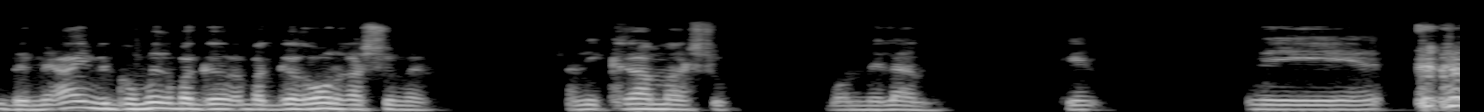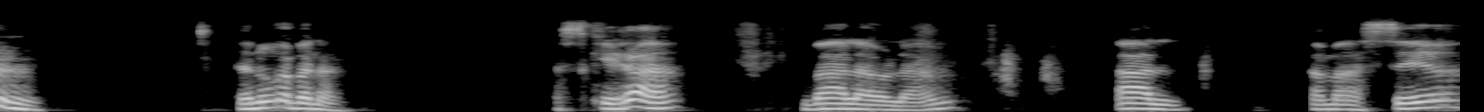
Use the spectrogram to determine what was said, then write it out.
במעיים וגומר בגר, בגרון, רש"י אומר. אני אקרא משהו, בון מלן, כן? אה, תנו רבנן. הסקירה באה לעולם על המעשר,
